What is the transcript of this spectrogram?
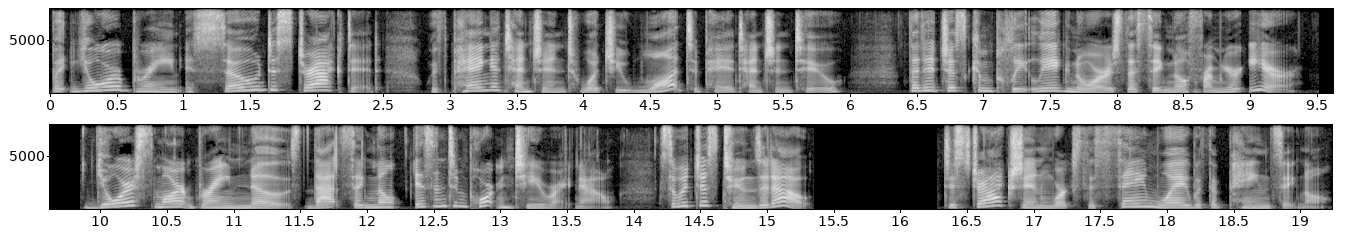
But your brain is so distracted with paying attention to what you want to pay attention to that it just completely ignores the signal from your ear. Your smart brain knows that signal isn't important to you right now, so it just tunes it out. Distraction works the same way with a pain signal.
